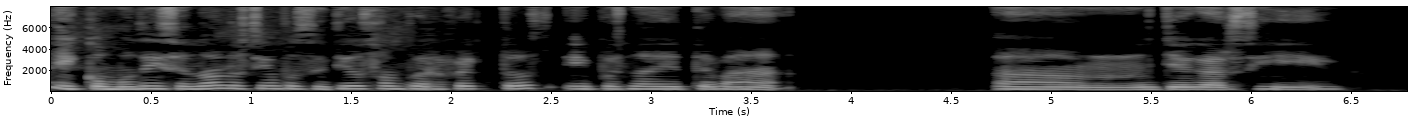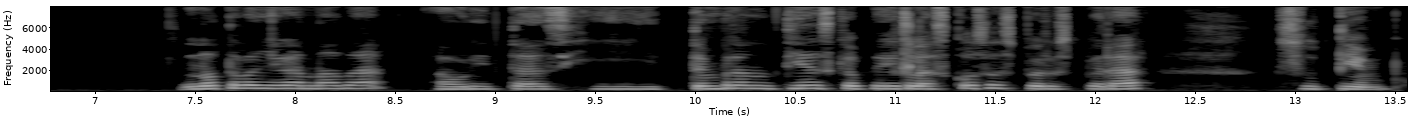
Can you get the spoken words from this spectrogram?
Y como dice, ¿no? Los tiempos de Dios son perfectos y pues nadie te va a mm, llegar si... No te va a llegar nada ahorita si temprano tienes que pedir las cosas, pero esperar su tiempo.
